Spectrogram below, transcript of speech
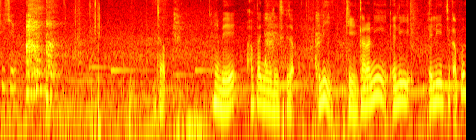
Tu je. Ni ambil. Aku tanya Eli sekejap. Eli Okay Sekarang ni Eli Eli cakap apa?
